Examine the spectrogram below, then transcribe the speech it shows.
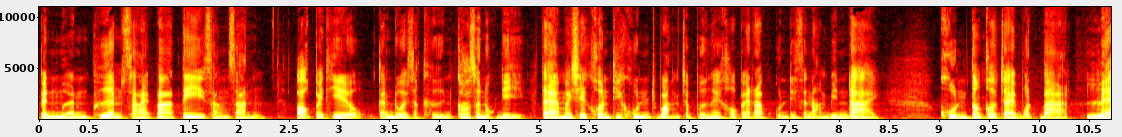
เป็นเหมือนเพื่อนสายปาร์ตี้สังสรรค์ ออกไปเที่ยวกันด้วยสักคืนก็สนุกดี แต่ไม่ใช่คนที่คุณหวังจะพึ่งให้เขาไปรับคุณที่สนามบินได้ คุณต้องเข้าใจบทบาทและ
